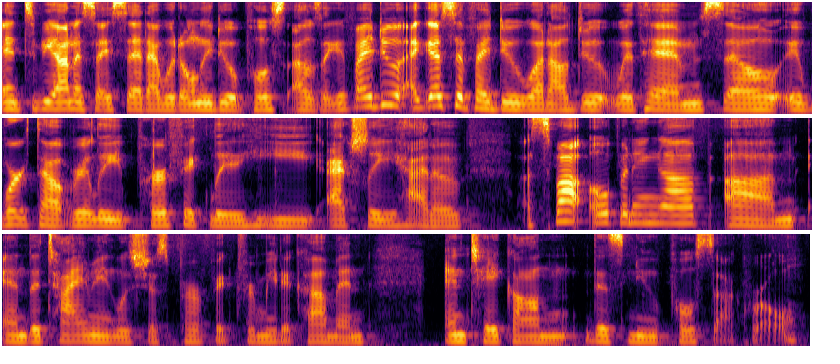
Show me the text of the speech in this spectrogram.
and to be honest, I said I would only do a post. I was like, if I do, I guess if I do one, I'll do it with him. So it worked out really perfectly. He actually had a, a spot opening up, um, and the timing was just perfect for me to come and and take on this new postdoc role.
